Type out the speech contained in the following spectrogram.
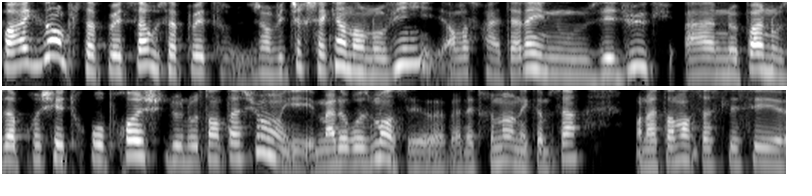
Par exemple, ça peut être ça ou ça peut être, j'ai envie de dire, chacun dans nos vies, Allah il nous éduque à ne pas nous approcher trop proche de nos tentations. Et malheureusement, c'est euh, ben, l'être humain, on est comme ça, on a tendance à se laisser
